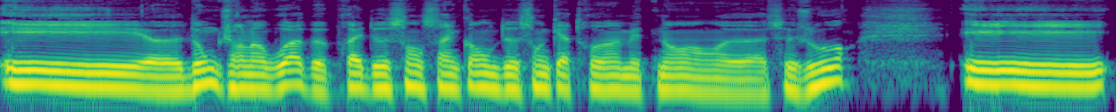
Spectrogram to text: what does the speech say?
Et donc j'en envoie à peu près 250, 280 maintenant à ce jour. Et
